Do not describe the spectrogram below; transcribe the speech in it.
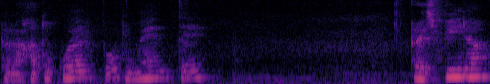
relaja tu cuerpo, tu mente, respira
